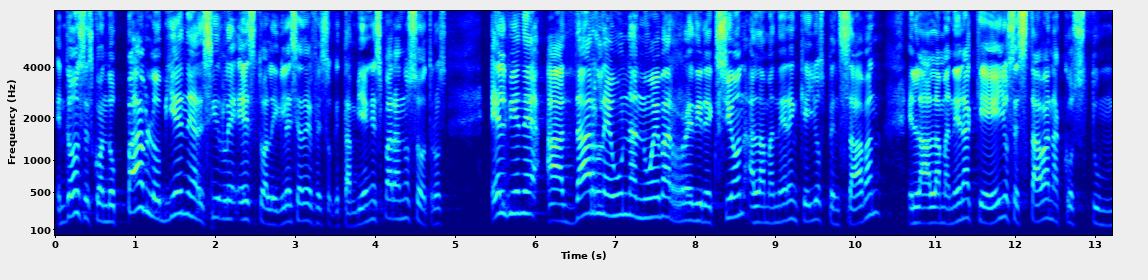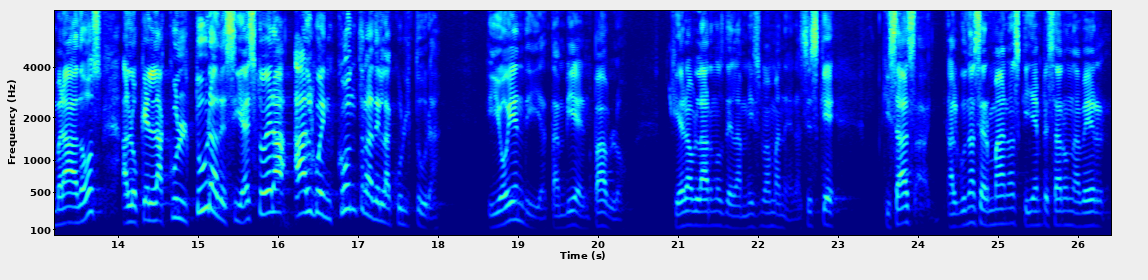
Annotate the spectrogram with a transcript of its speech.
Entonces, cuando Pablo viene a decirle esto a la iglesia de Éfeso, que también es para nosotros, él viene a darle una nueva redirección a la manera en que ellos pensaban, a la manera que ellos estaban acostumbrados, a lo que la cultura decía. Esto era algo en contra de la cultura. Y hoy en día también Pablo quiere hablarnos de la misma manera. Así es que quizás algunas hermanas que ya empezaron a ver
